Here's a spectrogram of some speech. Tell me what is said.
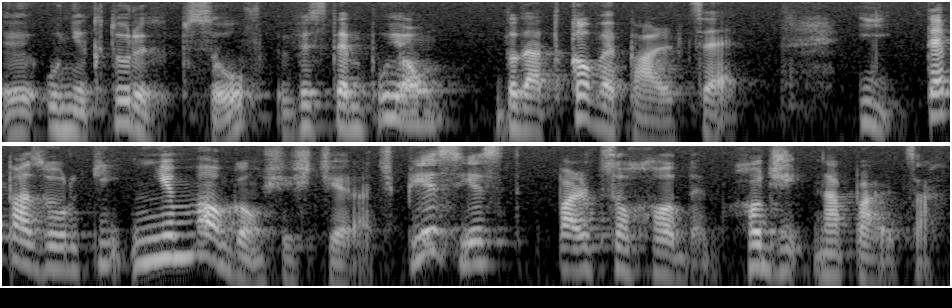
y, u niektórych psów występują dodatkowe palce i te pazurki nie mogą się ścierać. Pies jest palcochodem, chodzi na palcach.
